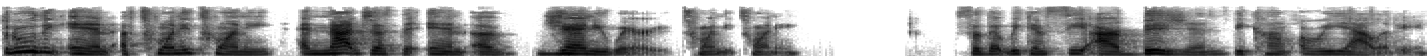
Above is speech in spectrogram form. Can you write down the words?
through the end of 2020 and not just the end of January 2020 so that we can see our vision become a reality?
